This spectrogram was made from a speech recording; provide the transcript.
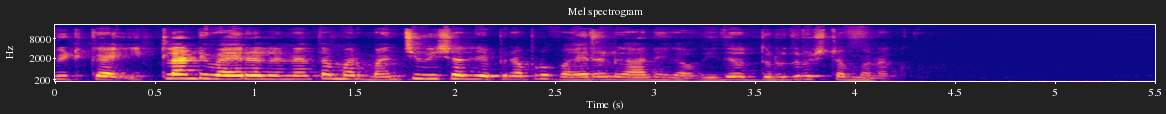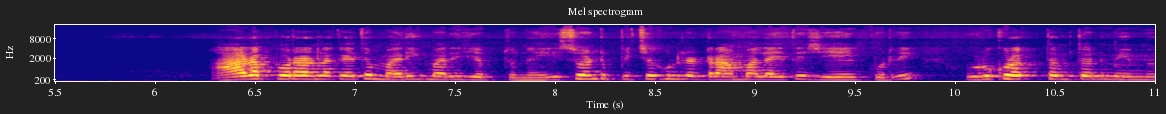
వీటికి ఇట్లాంటి వైరల్ అయినంత మరి మంచి విషయాలు చెప్పినప్పుడు వైరల్ కానే కావు. ఇదో దురదృష్టం మనకు. ఆడపురాణాలకైతే మరీ మరీ చెప్తున్నాయి ఇటువంటి పిచ్చకుండ్ల డ్రామాలు అయితే చేయకుర్రి. ఉడుకు రక్తంతో మేము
